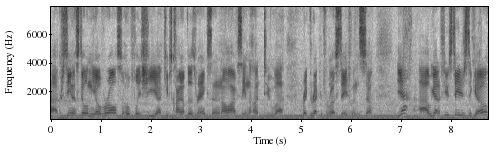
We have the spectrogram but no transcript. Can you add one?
Uh, Cristina's still in the overall, so hopefully she uh, keeps climbing up those ranks, and I'm obviously in the hunt to uh, break the record for most stage wins. So, yeah, uh, we got a few stages to go,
